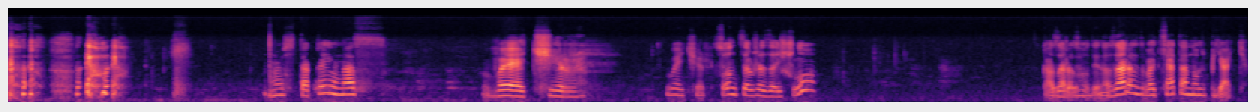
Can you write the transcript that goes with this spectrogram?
Ось такий у нас вечір. Вечір. Сонце вже зайшло. Яка зараз година? Зараз 20.05.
